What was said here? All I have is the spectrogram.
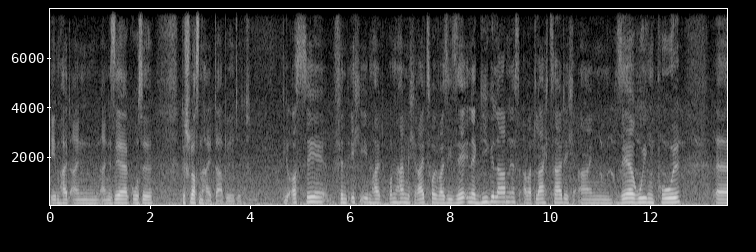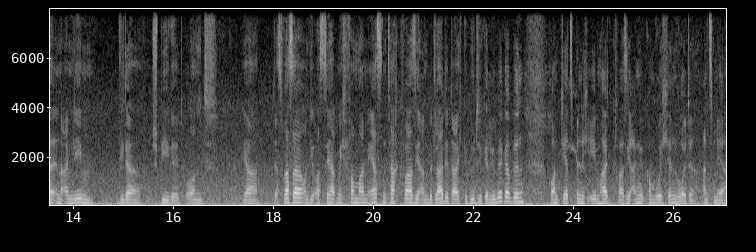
eben halt ein, eine sehr große Geschlossenheit da bildet. Die Ostsee finde ich eben halt unheimlich reizvoll, weil sie sehr energiegeladen ist, aber gleichzeitig einen sehr ruhigen Pol äh, in einem Leben widerspiegelt. Und ja, das Wasser und die Ostsee hat mich von meinem ersten Tag quasi an begleitet, da ich gebürtiger Lübecker bin. Und jetzt bin ich eben halt quasi angekommen, wo ich hin wollte, ans Meer.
